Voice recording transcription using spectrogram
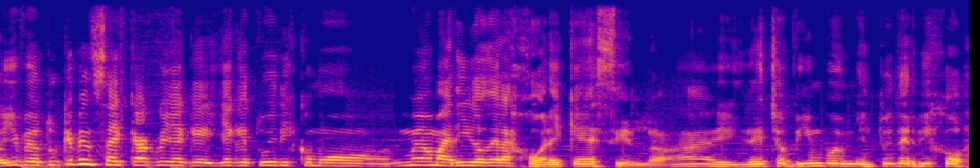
Oye, pero tú qué pensáis, Caco, ya que, ya que tú eres como un medio marido de la Jora, hay que decirlo. Y de hecho, Bimbo en, en Twitter dijo,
